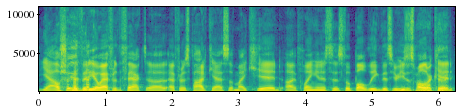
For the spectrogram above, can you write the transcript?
Yeah, I'll show you a video after the fact, uh, after this podcast, of my kid uh, playing in his, his football league this year. He's a smaller okay. kid,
